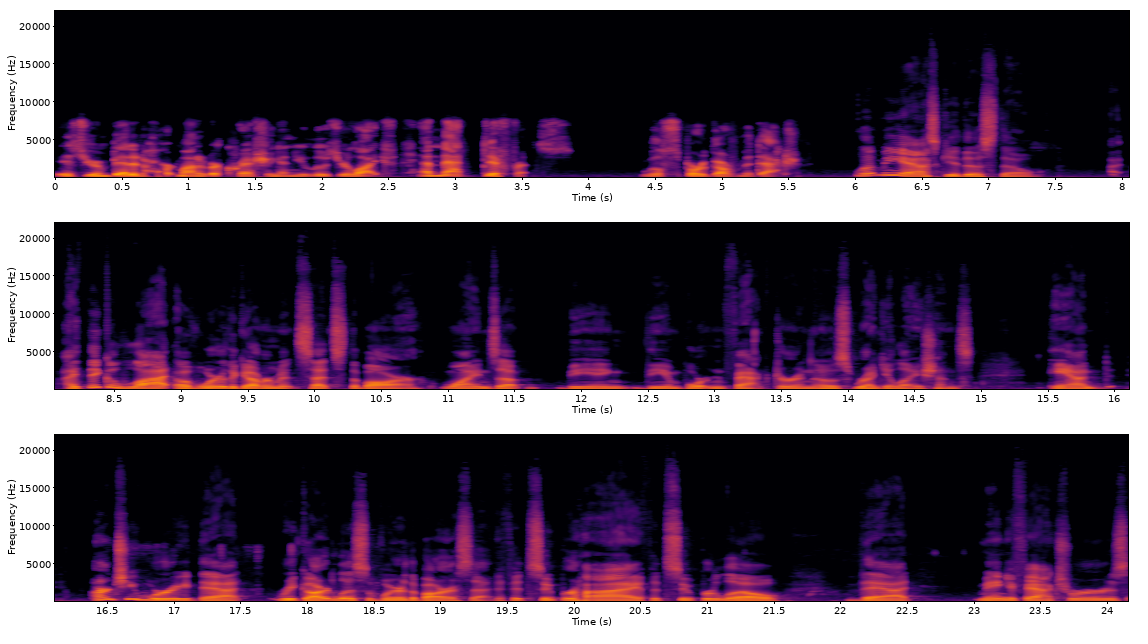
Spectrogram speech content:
it's your embedded heart monitor crashing and you lose your life. And that difference will spur government action. Let me ask you this, though. I think a lot of where the government sets the bar winds up being the important factor in those regulations. And aren't you worried that regardless of where the bar is set, if it's super high, if it's super low, that manufacturers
